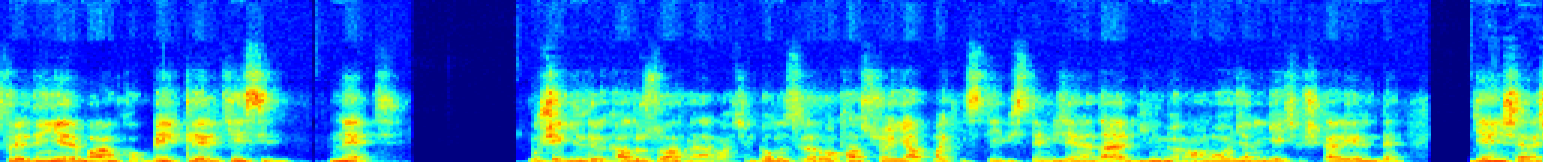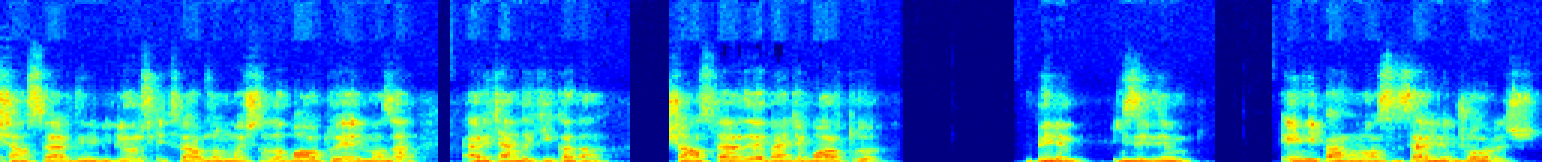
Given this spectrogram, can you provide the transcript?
Fred'in yeri banko, bekleri kesin, net. Bu şekilde bir kadrosu var Fenerbahçe'nin. Dolayısıyla rotasyon yapmak isteyip istemeyeceğine dair bilmiyorum. Ama hocanın geçmiş kariyerinde gençlere şans verdiğini biliyoruz ki Trabzon maçında da Bartu Elmaz'a erken dakikadan şans verdi ve bence Bartu benim izlediğim en iyi performansını sergilemiş olabilir.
